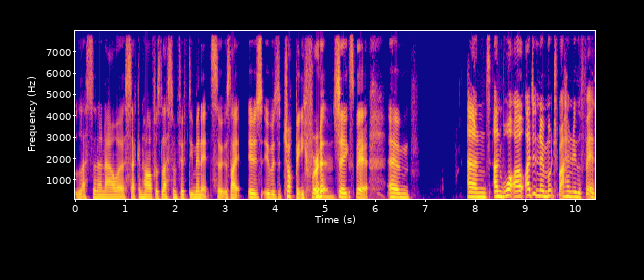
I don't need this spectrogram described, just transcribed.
less than an hour. Second half was less than 50 minutes. So it was like it was it was a choppy for shakespeare. Um and and what I, I didn't know much about Henry V,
